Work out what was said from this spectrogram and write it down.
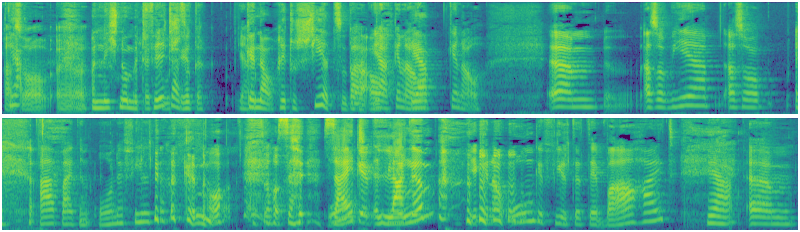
also ja. äh, und nicht nur mit Filter, sogar, ja. genau retuschiert sogar auch. Ja, genau, ja. genau. Ähm, also wir, also arbeiten ohne Filter. genau. Also Seit langem. ja, genau, ungefilterte Wahrheit. Ja. Ähm,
